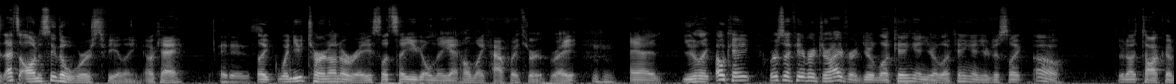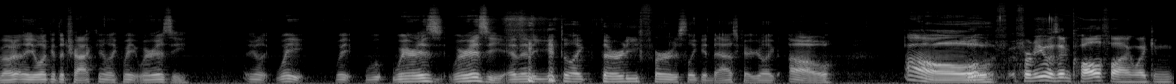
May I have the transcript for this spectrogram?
a, that's honestly the worst feeling. Okay. It is. Like when you turn on a race let's say you only get home like halfway through right? Mm-hmm. and you're like okay where's my favorite driver? And you're looking and you're looking and you're just like oh they're not talking about it. And then you look at the track and you're like wait where is he? And you're like wait wait wh- where is where is he? And then you get to like 31st like in nascar you're like oh Oh, Well, f- for me, it was in qualifying, like in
